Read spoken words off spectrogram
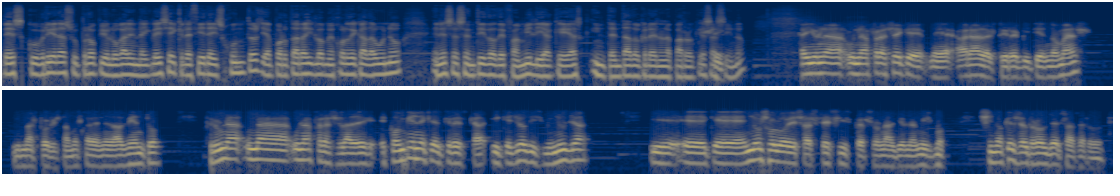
descubriera su propio lugar en la iglesia y crecierais juntos y aportarais lo mejor de cada uno en ese sentido de familia que has intentado creer en la parroquia. Es así, ¿no? Hay una, una frase que ahora la estoy repitiendo más, y más porque estamos en el Adviento, pero una, una, frase, la de conviene que él crezca y que yo disminuya, y eh, que no solo es ascesis personal de uno mismo, sino que es el rol del sacerdote.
